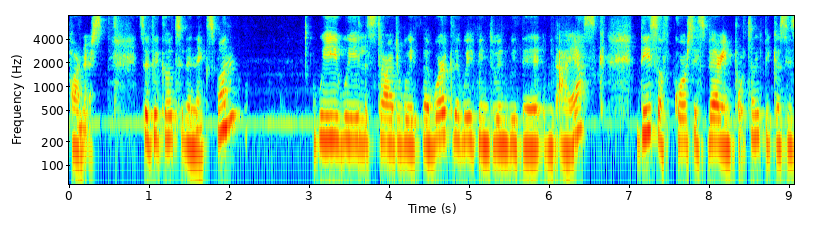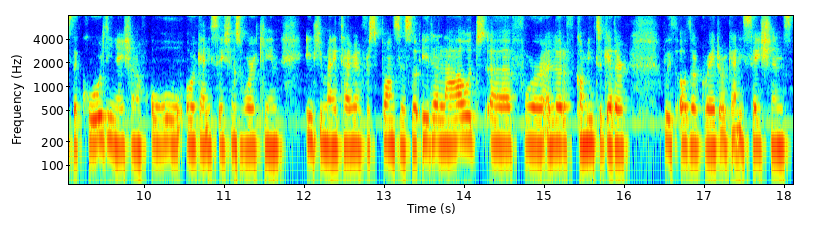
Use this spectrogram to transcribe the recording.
partners. So if we go to the next one, we will start with the work that we've been doing with the with IASC. This, of course, is very important because it's the coordination of all organizations working in humanitarian responses. So it allowed uh, for a lot of coming together with other great organizations.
